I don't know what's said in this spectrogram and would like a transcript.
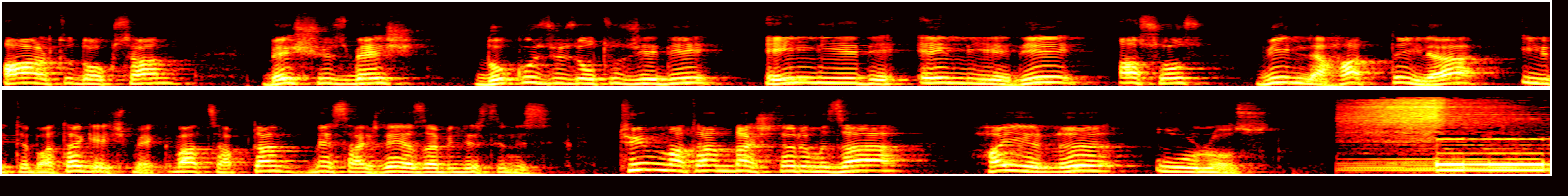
artı 90 505 937 57 57 Asos villa hattıyla irtibata geçmek. WhatsApp'tan mesajda yazabilirsiniz. Tüm vatandaşlarımıza hayırlı uğurlu olsun. Thank you.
